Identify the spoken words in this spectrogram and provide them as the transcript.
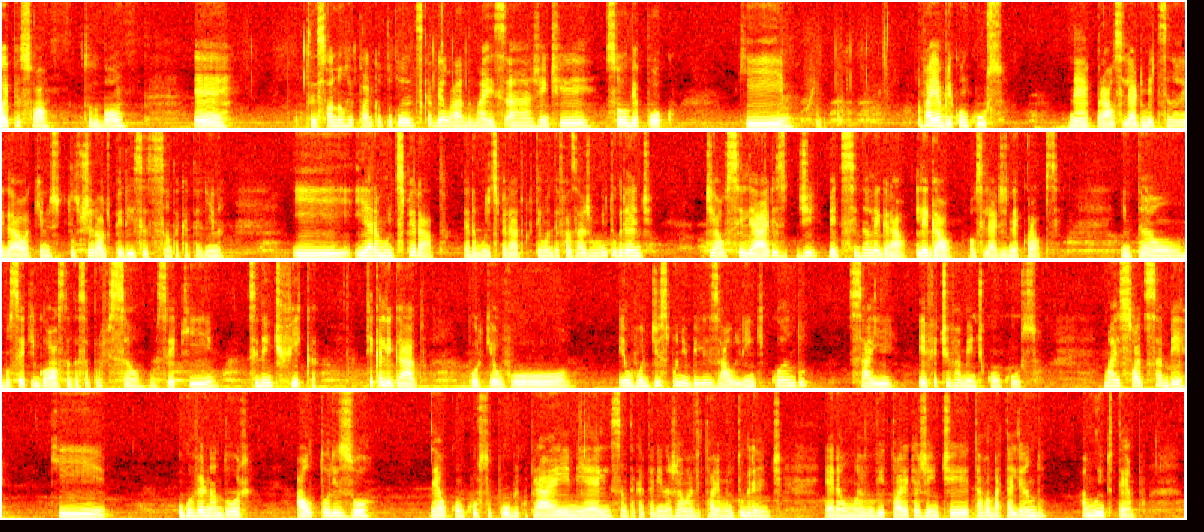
Oi pessoal, tudo bom? É, só não reparem que eu tô toda descabelada, mas a gente soube há pouco que vai abrir concurso né, para auxiliar de medicina legal aqui no Instituto Geral de Perícias de Santa Catarina e, e era muito esperado, era muito esperado porque tem uma defasagem muito grande de auxiliares de medicina legal, legal auxiliares de necrópsia. Então, você que gosta dessa profissão, você que se identifica, fica ligado, porque eu vou, eu vou disponibilizar o link quando sair efetivamente o concurso. Mas só de saber que o governador autorizou né, o concurso público para a AML em Santa Catarina já é uma vitória muito grande. Era uma vitória que a gente estava batalhando há muito tempo.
